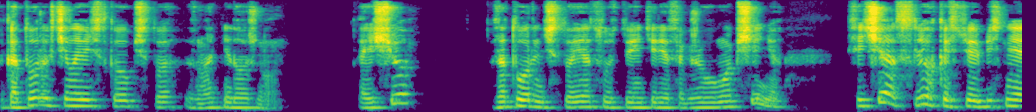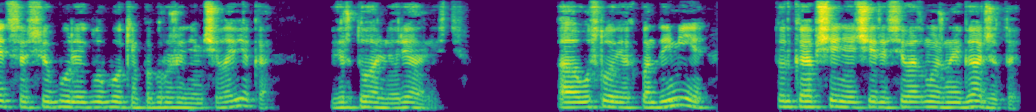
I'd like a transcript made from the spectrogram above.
о которых человеческое общество знать не должно. А еще затворничество и отсутствие интереса к живому общению сейчас с легкостью объясняется все более глубоким погружением человека в виртуальную реальность. А в условиях пандемии только общение через всевозможные гаджеты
